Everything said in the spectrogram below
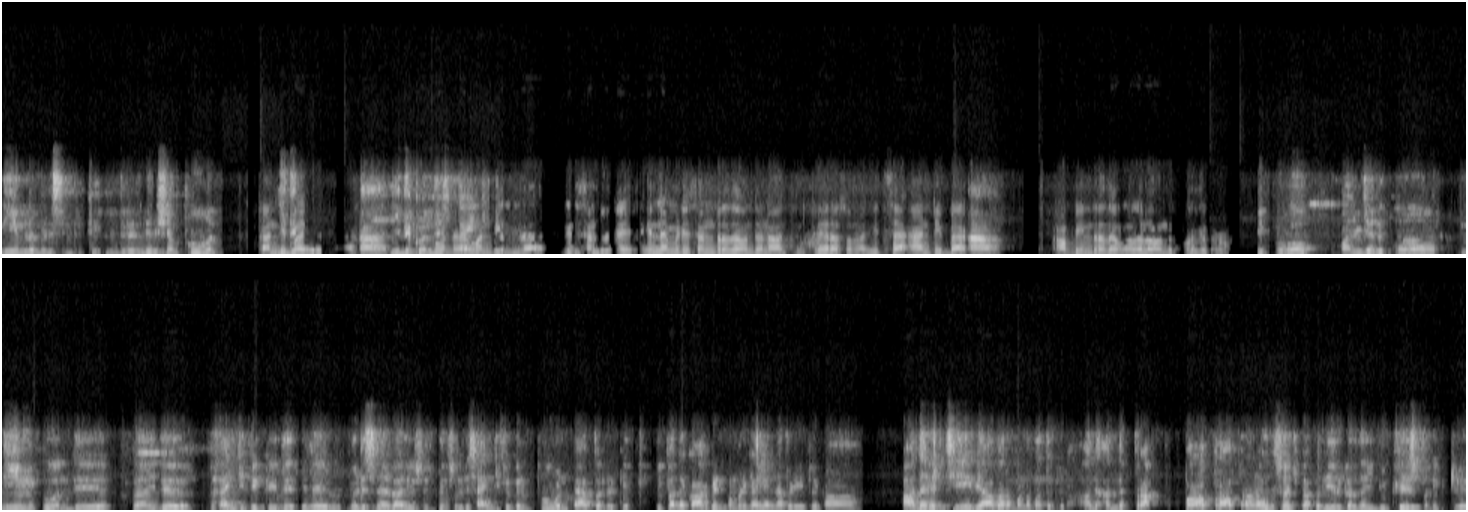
நீம்ல மெடிசின் இருக்கு. இந்த ரெண்டு விஷயம் ப்ரூவன் கண்டிப்பா இதுக்கு வந்து மஞ்சள்ல மெடிசன் இருக்கு. என்ன மெடிசன்றத வந்து நான் கிளியரா சொல்றேன். இட்ஸ் அ ஆன்டி பேக் ஆஹ் அப்படின்றத முதல்ல வந்து புரிஞ்சுக்கணும். இப்போ மஞ்சளுக்கும் நீமுக்கும் வந்து இது சயின்டிபிக் இது இது மெடிசினல் வேல்யூஸ் இருக்குன்னு சொல்லி சயின்டிபிக்கல் ப்ரூவன் பேப்பர் இருக்கு. இப்ப அந்த கார்பரேட் கம்பெனிக்கார என்ன பண்ணிட்டு இருக்கான்? அதை வச்சு வியாபாரம் பண்ண பார்த்துட்டு இருக்கான். அது அந்த ப்ராப்பரான ஒரு ரிசர்ச் பேப்பர் இருக்கிறத யூட்டிலைஸ் பண்ணிக்கிட்டு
